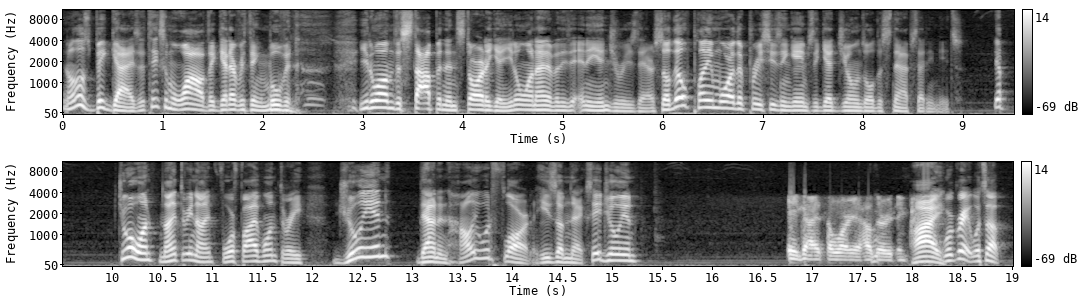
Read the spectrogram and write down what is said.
You know, those big guys, it takes them a while to get everything moving. you don't want them to stop and then start again. You don't want to have any, any injuries there. So they'll play more of the preseason games to get Jones all the snaps that he needs. Yep. 201 939 4513. Julian down in Hollywood, Florida. He's up next. Hey, Julian. Hey guys, how are you? How's everything? Hi. We're great. What's up?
